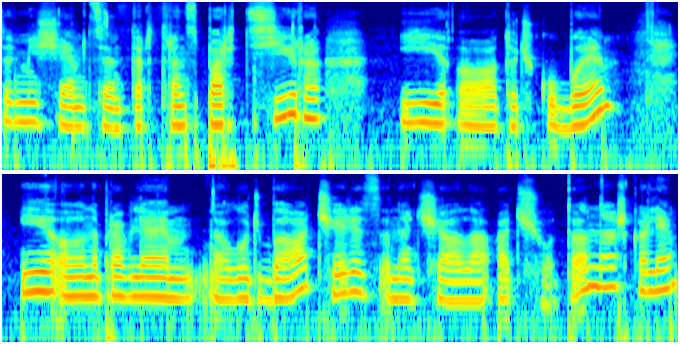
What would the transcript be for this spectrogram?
совмещаем центр транспортира и э, точку B и э, направляем луч BA через начало отсчета на шкале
